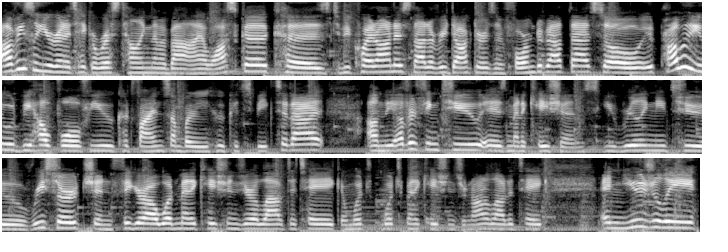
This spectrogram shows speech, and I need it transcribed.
obviously, you're going to take a risk telling them about ayahuasca because, to be quite honest, not every doctor is informed about that. So it probably would be helpful if you could find somebody who could speak to that. Um, the other thing too is medications. You really need to research and figure out what medications you're allowed to take and which which medications you're not allowed to take. And usually,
